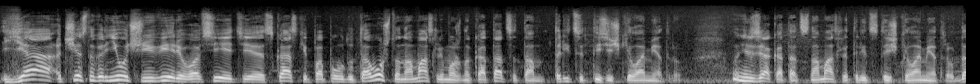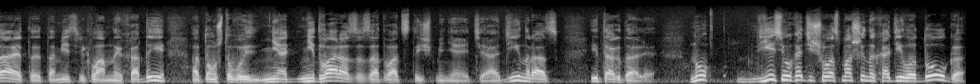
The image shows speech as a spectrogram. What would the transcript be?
Я, честно говоря, не очень верю во все эти сказки по поводу того, что на масле можно кататься там 30 тысяч километров. Ну, нельзя кататься на масле 30 тысяч километров. Да, это, там есть рекламные ходы о том, что вы не, не два раза за 20 тысяч меняете, а один раз и так далее. Ну, Если вы хотите, чтобы у вас машина ходила долго,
